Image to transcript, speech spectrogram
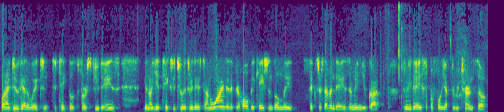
when I do get away to to take those first few days. You know, it takes you two or three days to unwind, and if your whole vacation's only six or seven days, I mean, you've got three days before you have to return. So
